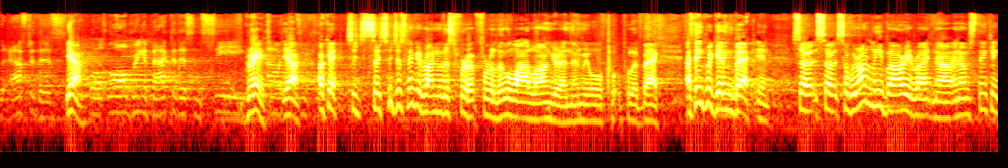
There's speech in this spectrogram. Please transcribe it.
the, after this, yeah. We'll, we'll, all bring it back to this and see. Great, yeah. Okay, so, so, so, just let me run with this for, for a little while longer and then we will pull it back. I think we're getting back in. So, so, so we're on Leigh Bowery right now, and I was thinking,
